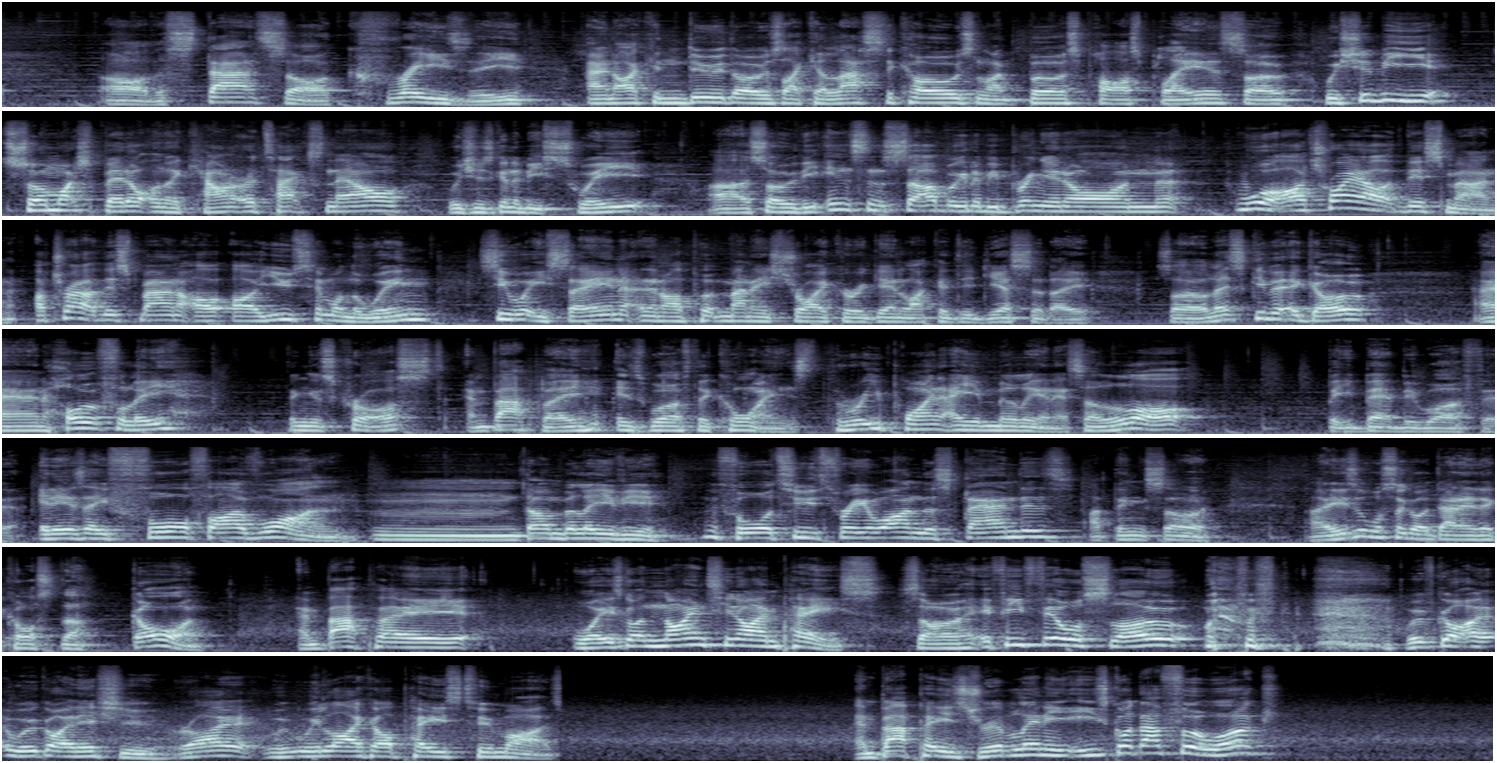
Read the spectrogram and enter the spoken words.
oh, the stats are crazy and I can do those like elasticos and like burst past players. So we should be so much better on the counter attacks now, which is going to be sweet. Uh, so the instant sub, we're going to be bringing on... Well, I'll try out this man. I'll try out this man. I'll, I'll use him on the wing, see what he's saying, and then I'll put Mane striker again like I did yesterday. So let's give it a go. And hopefully, fingers crossed, Mbappe is worth the coins. 3.8 million. It's a lot, but you better be worth it. It is a 4-5-1. Mm, don't believe you. 4-2-3-1, the standards? I think so. Uh, he's also got Danny Da Costa. Go on. Mbappe, well, he's got 99 pace. So if he feels slow, we've got a, we've got an issue, right? We, we like our pace too much. Mbappe's dribbling. He, he's got that footwork.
